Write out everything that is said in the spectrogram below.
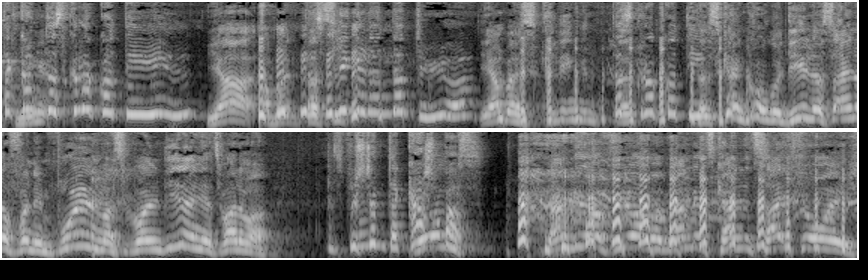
Da kommt das Krokodil. Ja, aber Das das, klingelt an der Tür. ja, aber es klingt, Das Krokodil. Das ist kein Krokodil, das ist einer von den Bullen. Was wollen die denn jetzt? Warte mal. Das ist bestimmt der Kasper. Jungs, danke dafür, aber wir haben jetzt keine Zeit für euch.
